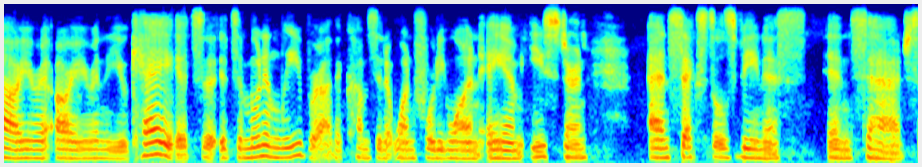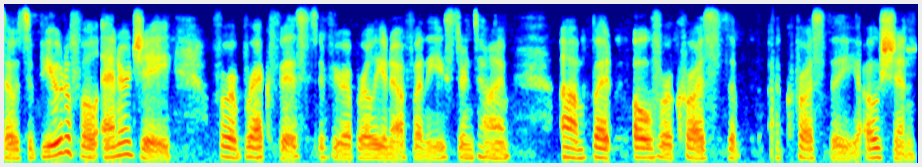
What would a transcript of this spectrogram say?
uh, you're, or you're in the UK. It's a, it's a moon in Libra that comes in at 1:41 a.m. Eastern, and sextiles Venus in Sag. So it's a beautiful energy for a breakfast if you're up early enough on the Eastern time, um, but over across the across the ocean.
